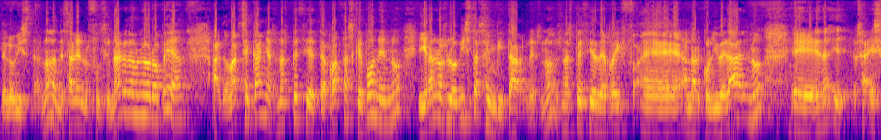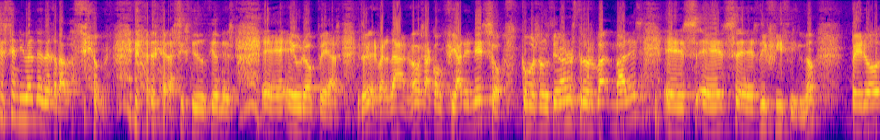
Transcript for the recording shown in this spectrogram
De lobistas, ¿no? Donde salen los funcionarios de la Unión Europea a tomarse cañas, una especie de terrazas que ponen, ¿no? Y llegan los lobistas a invitarles, ¿no? Es una especie de rey eh, anarcoliberal, ¿no? Eh, o sea, es ese nivel de degradación de las instituciones eh, europeas. Entonces, es verdad, ¿no? O sea, confiar en eso como solución a nuestros males es, es, es difícil, ¿no? Pero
